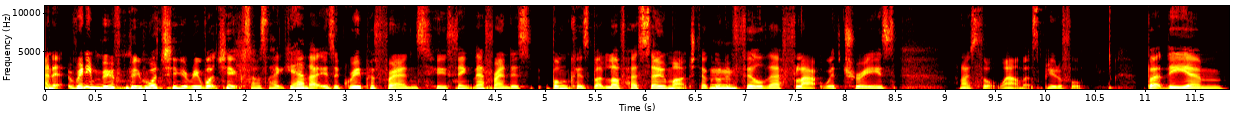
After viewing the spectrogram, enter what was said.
And it really moved me watching it, rewatching it, because I was like, yeah, that is a group of friends who think their friend is bonkers but love her so much they're going to fill their flat with trees. And I just thought, wow, that's beautiful. But the um,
